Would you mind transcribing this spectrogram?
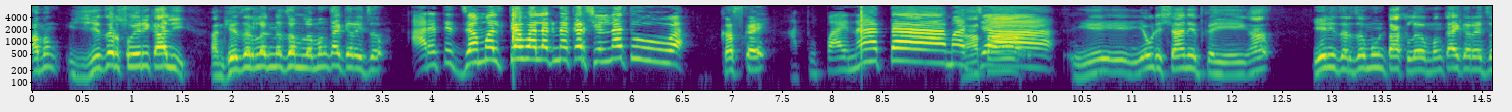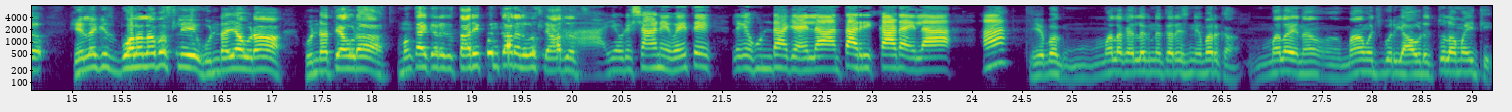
मग हे जर सोयरीक आली आणि हे जर लग्न जमलं मग काय करायचं? अरे ते जमल तेव्हा लग्न करशील ना तू. कस काय? तू पाय ना आता मज्जा हे एवढे शान आहेत का हे हा? येणे जर जमून टाकलं मग काय करायचं? हे लगेच बोलायला बसले हुंडा एवढा हुंडा तेवढा. मग काय करायचं? तारीख पण काढायला बसले आजच. हा, एवढे शहाणे वय ते. लगे हुंडा घ्यायला आणि तारीख काढायला हा? हे बघ मला काय लग्न करायचं नाही बरं का. मला आहे ना मामाची पोरगी आवडत तुला माहिती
